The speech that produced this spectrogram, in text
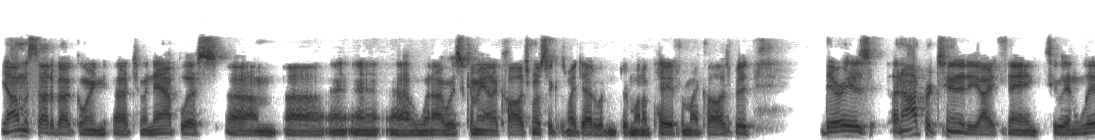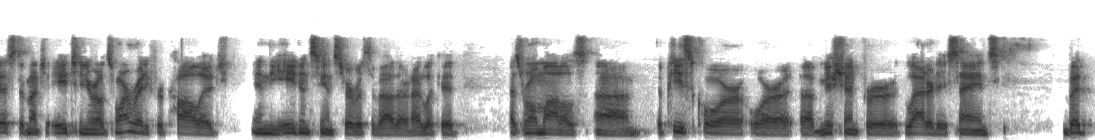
you know, I almost thought about going uh, to Annapolis um, uh, uh, uh when I was coming out of college, mostly because my dad wouldn't, didn't want to pay for my college. But there is an opportunity, I think, to enlist a bunch of 18 year olds who aren't ready for college in the agency and service of other. And I look at as role models um, the Peace Corps or a, mission for Latter day Saints. But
